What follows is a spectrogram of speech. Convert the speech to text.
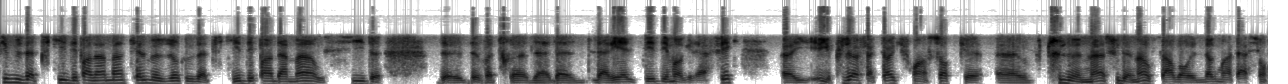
si vous appliquez, dépendamment de quelles mesures que vous appliquez, dépendamment aussi de, de, de votre de, la réalité démographique, euh, il y a plusieurs facteurs qui feront en sorte que euh, soudainement, soudainement, vous pouvez avoir une augmentation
